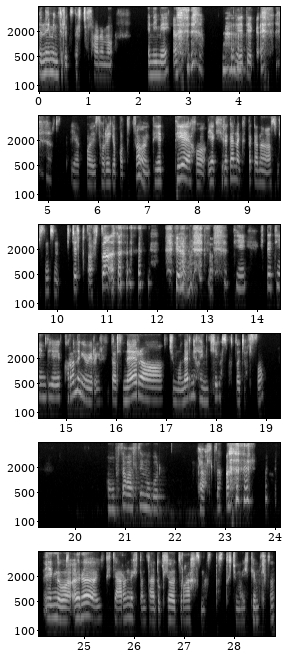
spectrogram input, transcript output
аниме төр үздэг ч болохоор юм уу аниме. Тэгээд яг яг гоё сурыг бодцсон. Тэгээд тэгээ яг хуу яг хирогана катаганагаас сурсан чинь хичээл зорцсон. Тийм. Гэтэ тийм тэгээ яг коронагийн үеэр ирэхэд бол нойроо ч юм уу нойрныхоо имлэлийг бас буцааж олсон. Оо буцаага олсон юм уу бүр? Тэг олсон. Яг нөгөө орой идэх чи 11 дунтаад өглөө 6-аас мас босдог ч юм уу их тийм болсон.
